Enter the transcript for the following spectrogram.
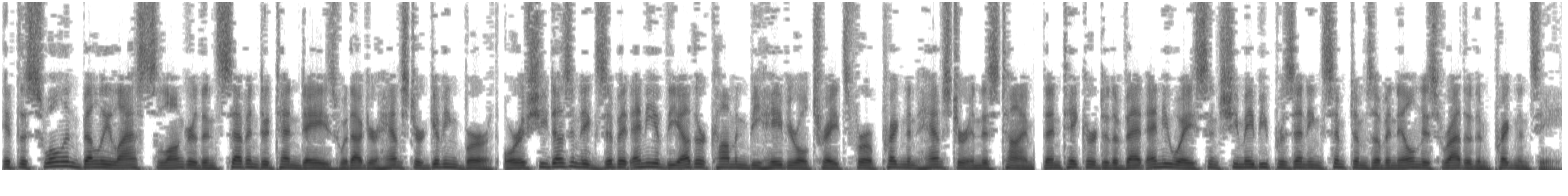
If the swollen belly lasts longer than 7 to 10 days without your hamster giving birth or if she doesn't exhibit any of the other common behavioral traits for a pregnant hamster in this time, then take her to the vet anyway since she may be presenting symptoms of an illness rather than pregnancy.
